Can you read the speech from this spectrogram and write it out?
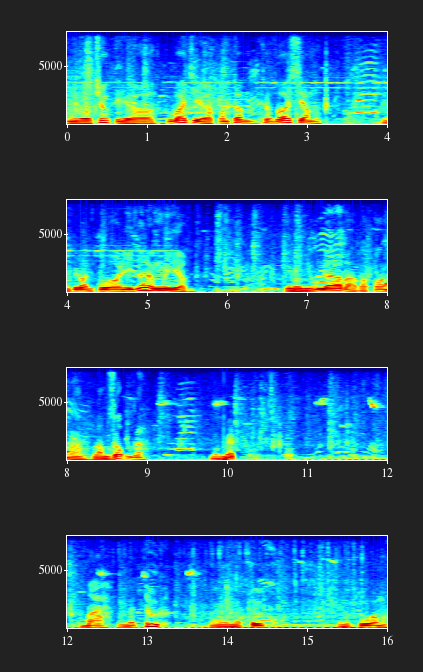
Video trước thì ờ, uh, cô bác chị là quan tâm theo dõi xem những cái đoạn cua đi rất là nguy hiểm. Thì mình cũng đã bảo bà con là làm rộng ra. Một mét ba một mét tư. Này một mét tư. Để nó cua mà.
